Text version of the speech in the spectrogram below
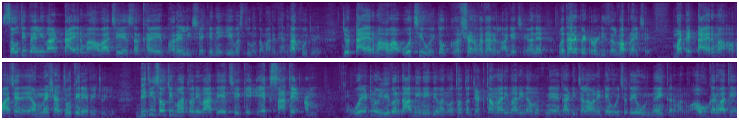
સૌથી પહેલી વાત, ટાયરમાં હવા છે એ સરખાએ ભરેલી છે કે નહીં એ વસ્તુનું તમારે ધ્યાન રાખવું જોઈએ. જો ટાયરમાં હવા ઓછી હોય તો ઘર્ષણ વધારે લાગે છે અને વધારે પેટ્રોલ, ડીઝલ વપરાય છે. માટે ટાયરમાં હવા છે ને એ હંમેશા જોતી રહેવી જોઈએ. બીજી સૌથી મહત્વની વાત એ છે કે એક સાથે આમ હોય એટલું લીવર દાબી નહીં દેવાનું. અથવા તો ઝટકા મારી મારીને અમુકને ગાડી ચલાવવાની ટેવ હોય છે, તો એવું નહીં કરવાનું. આવું કરવાથી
